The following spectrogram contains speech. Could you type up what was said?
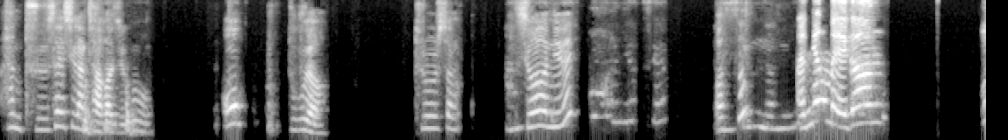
한 두세 시간 자가지고 어? 누구야? 들어올 사람 지원 언니네? 왔어? 안녕 메간. 어,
